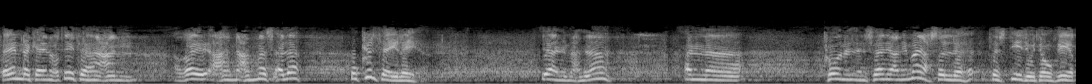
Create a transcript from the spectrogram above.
فإنك إن أعطيتها عن غير عن عن مسألة وكلت إليها. يعني معناه أن كون الإنسان يعني ما يحصل له تسديد وتوفيق.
